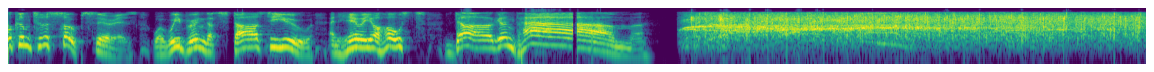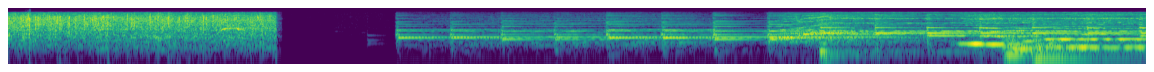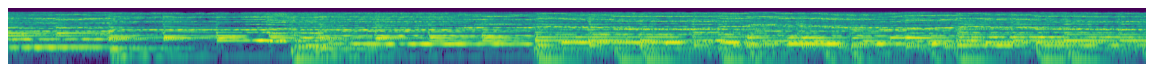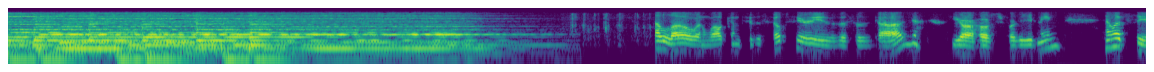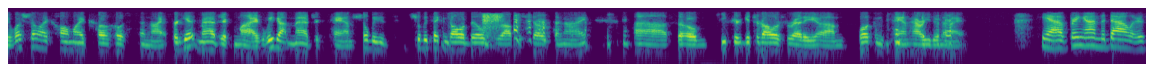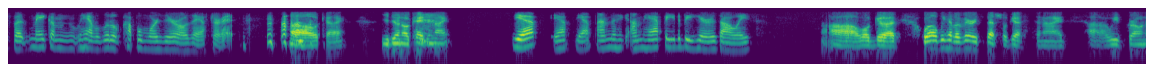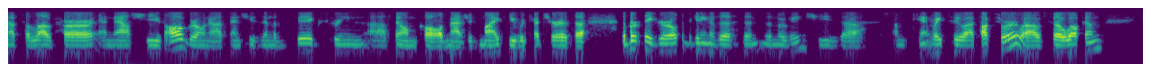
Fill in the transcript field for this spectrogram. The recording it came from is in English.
Welcome to the Soap Series, where we bring the stars to you. And here are your hosts, Doug and Pam. Co-host tonight? Forget Magic Mike. We got Magic Pam. She'll be she'll be taking dollar bills throughout the show tonight. Uh, so keep your get your dollars ready. Um, welcome Pam. How are you doing tonight? Yeah, bring on the dollars, but make them have a little couple more zeros after it. oh, okay. You doing okay tonight? Yep, yep, yep. I'm I'm happy to be here as always. Oh, well, good. Well, we have a very special guest tonight. Uh, we've grown up to love her, and now she's all grown up, and she's in the big screen uh, film called Magic Mike. You would catch her as the the birthday girl at the beginning of the the, the movie. She's uh, I can't wait to uh, talk to her. Uh, so, welcome,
